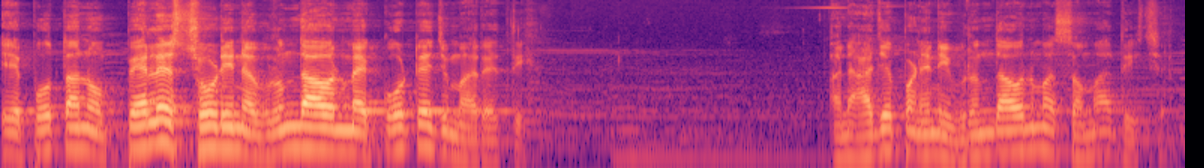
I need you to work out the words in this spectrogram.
એ પોતાનો પેલેસ છોડીને વૃંદાવનમાં એક કોટેજમાં રહેતી. અને આજે પણ એની વૃંદાવનમાં સમાધિ છે.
